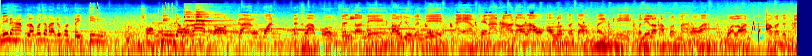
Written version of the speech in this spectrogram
ันนี้นะครับเราก็จะพาทุกคนไปกินของกินเยาวราชตอนกลางวันนะครับผมซึ่งตอนนี้เราอยู่กันที่ I am China Town เนาะเราเอารถมาจอดไปที่นี่ วันนี้เราขับรถมาเพราะว่าหัวร้อนเราก็จะใช้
